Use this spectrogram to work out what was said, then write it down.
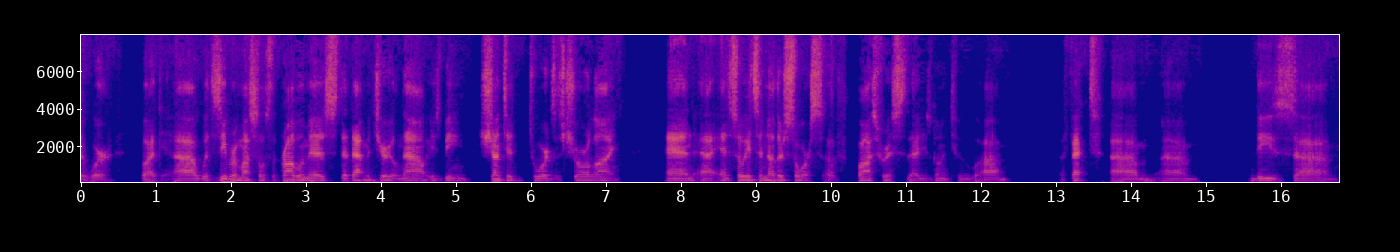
it were. But uh, with zebra mussels, the problem is that that material now is being shunted towards the shoreline. And, uh, and so it's another source of phosphorus that is going to um, affect um, um, these um,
